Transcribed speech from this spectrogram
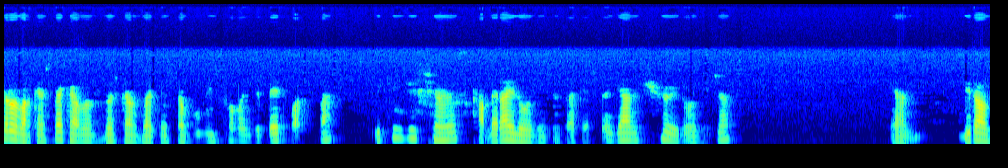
Selam arkadaşlar hoş geldiniz arkadaşlar. Bugün sonuncu bet varsa ikinci şahıs kamerayla oynayacağız arkadaşlar. Yani şöyle oynayacağız. Yani biraz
